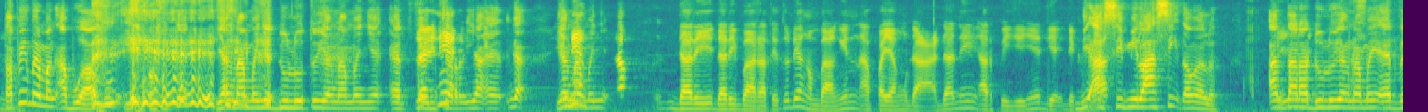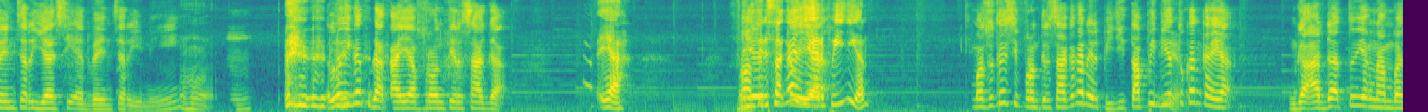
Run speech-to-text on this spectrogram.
Tapi memang abu-abu. Maksudnya yang namanya dulu tuh yang namanya adventure ya eh, enggak yang Ini namanya dari dari barat itu dia ngembangin apa yang udah ada nih RPG-nya dia, dia kembang- diasimilasi tau gak lo? Antara dulu yang namanya adventure ya si adventure ini. Hmm. lo inget gak kayak Frontier Saga? Iya. Frontier itu Saga kayak- JRPG kan? Maksudnya si Frontier Saga kan RPG, tapi dia Iya. tuh kan kayak nggak ada tuh yang nambah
